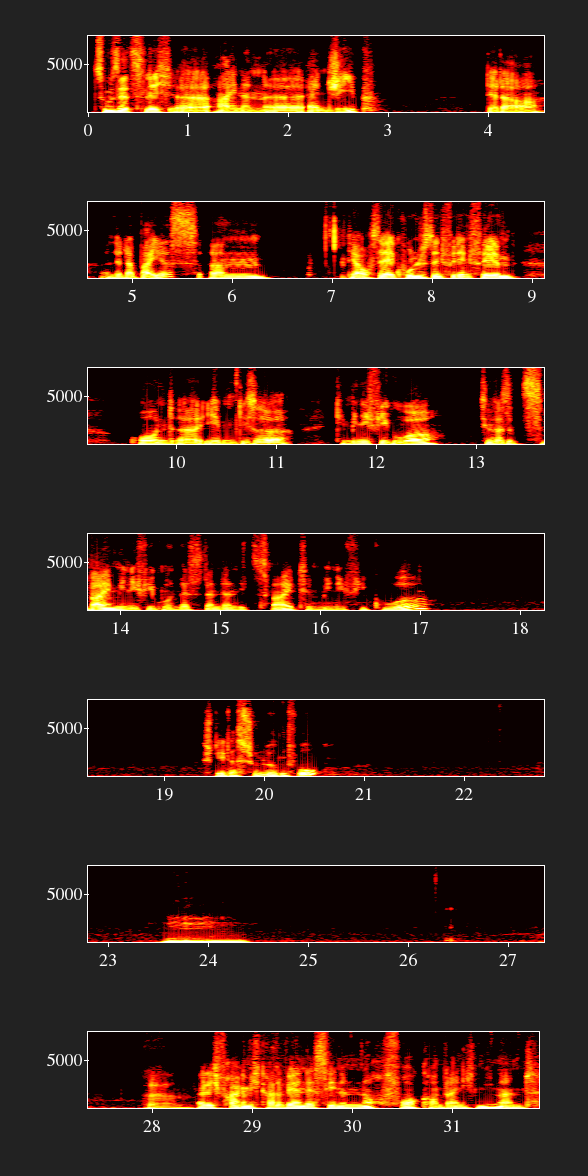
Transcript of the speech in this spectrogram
zusätzlich äh, einen, äh, einen Jeep, der da, der dabei ist, ähm, der auch sehr ikonisch sind für den Film und äh, eben diese die Minifigur, beziehungsweise zwei Minifiguren. Wer ist denn dann die zweite Minifigur? Steht das schon irgendwo? Hm. Ähm. Weil ich frage mich gerade, wer in der Szene noch vorkommt. Eigentlich niemand.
